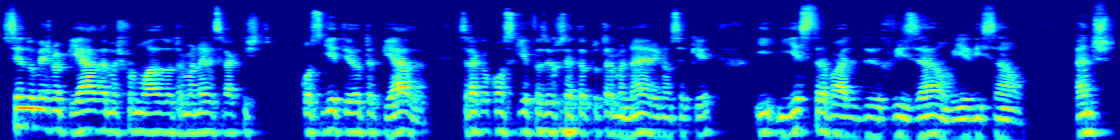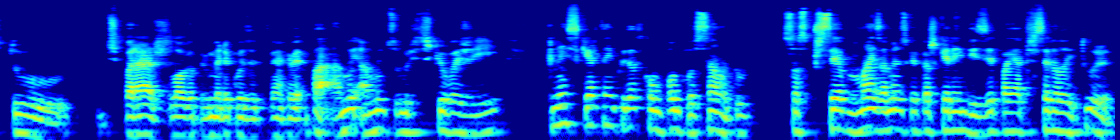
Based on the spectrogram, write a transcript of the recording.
sendo a mesma piada, mas formulada de outra maneira? Será que isto conseguia ter outra piada? Será que eu conseguia fazer o setup de outra maneira e não sei o quê? E, e esse trabalho de revisão e edição, antes de tu disparares logo a primeira coisa que te vem à cabeça, pá, há, há muitos humoristas que eu vejo aí que nem sequer têm cuidado com pontuação. Aquilo só se percebe mais ou menos o que é que eles querem dizer para a terceira leitura.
